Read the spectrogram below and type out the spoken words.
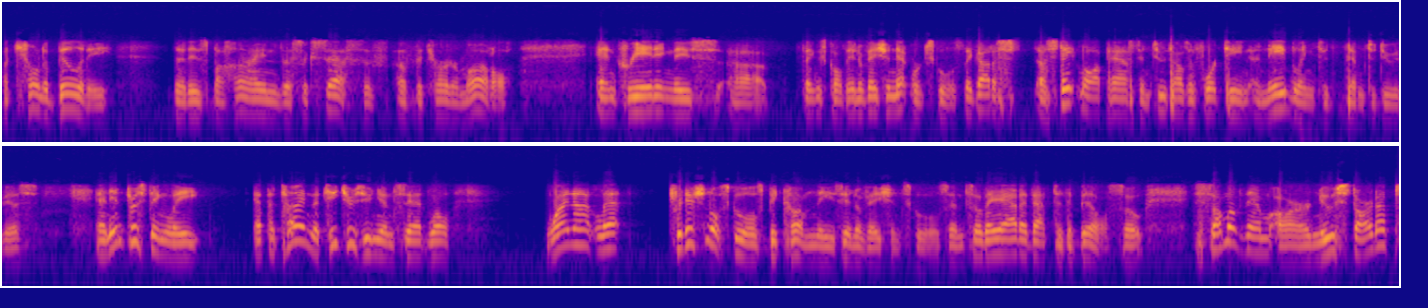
accountability that is behind the success of, of the charter model and creating these uh, things called innovation network schools. They got a, a state law passed in 2014 enabling to, them to do this. And interestingly, at the time, the teachers union said, well, why not let traditional schools become these innovation schools. And so they added that to the bill. So some of them are new startups,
